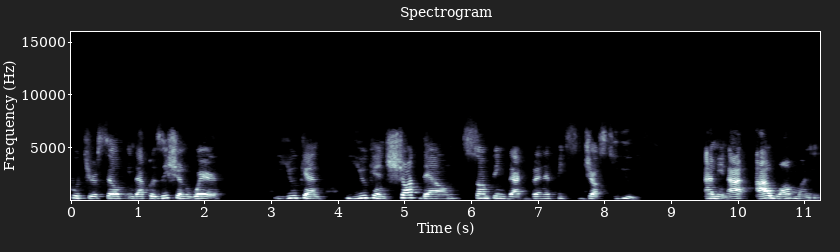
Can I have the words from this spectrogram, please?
put yourself in that position where you can you can shut down something that benefits just you. I mean, I I want money.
